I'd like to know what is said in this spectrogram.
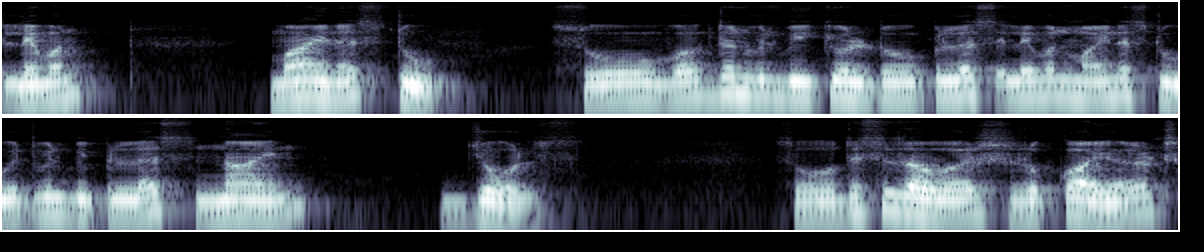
11 minus 2 so work done will be equal to plus 11 minus 2 it will be plus 9 joules. So this is our required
